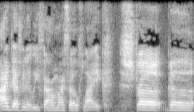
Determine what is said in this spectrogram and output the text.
i definitely found myself like struggling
